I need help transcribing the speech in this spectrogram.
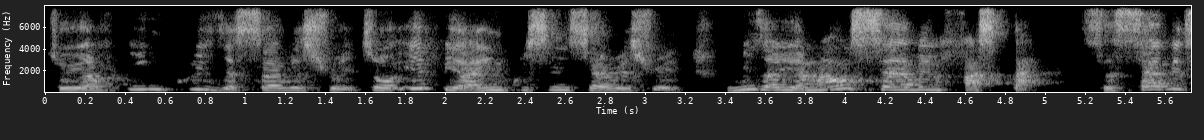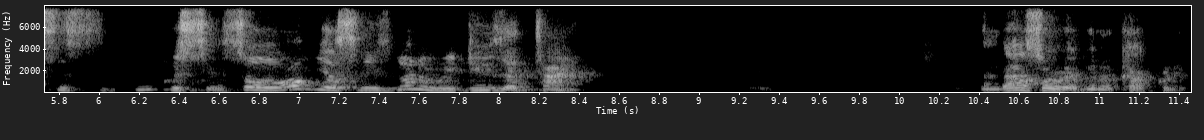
So you have increased the service rate. So if you are increasing service rate, it means that you are now serving faster. So service is increasing. So obviously it's going to reduce the time. And that's what we're going to calculate.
